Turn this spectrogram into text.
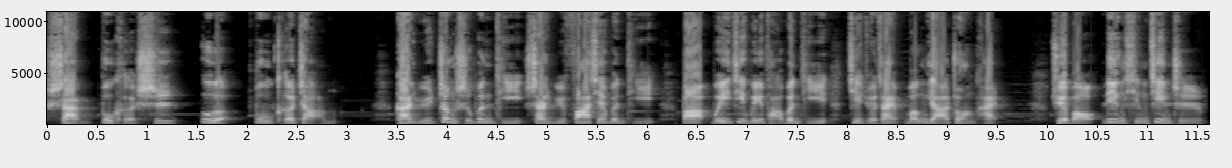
善不可失，恶不可长。敢于正视问题，善于发现问题，把违纪违法问题解决在萌芽状态，确保令行禁止、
